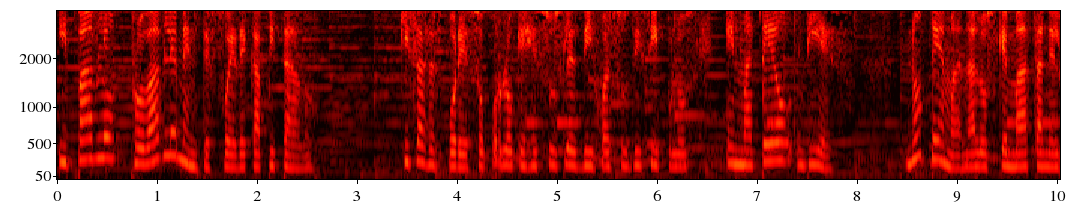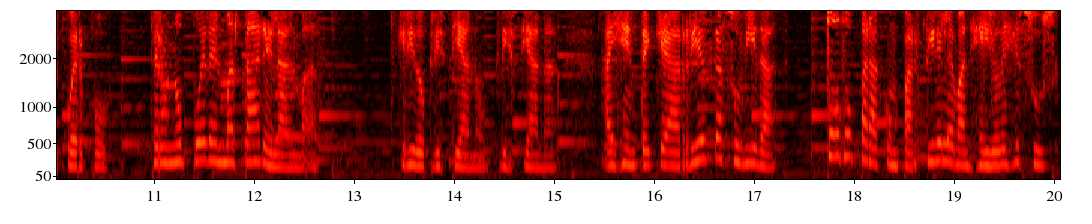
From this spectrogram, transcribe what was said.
y Pablo probablemente fue decapitado. Quizás es por eso por lo que Jesús les dijo a sus discípulos en Mateo 10, No teman a los que matan el cuerpo, pero no pueden matar el alma. Querido cristiano, cristiana, hay gente que arriesga su vida todo para compartir el Evangelio de Jesús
